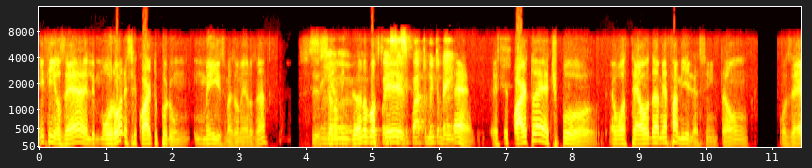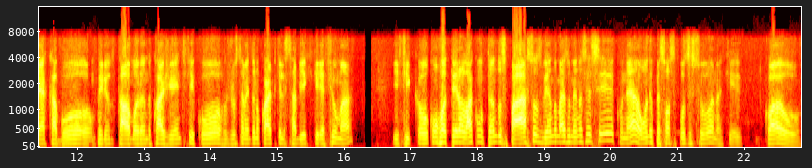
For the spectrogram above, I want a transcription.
enfim, o Zé, ele morou nesse quarto por um, um mês, mais ou menos, né? Se, Sim, se eu não me engano, eu conheci você... esse quarto muito bem. É, esse quarto é tipo, é o hotel da minha família, assim, então o Zé acabou, um período tava morando com a gente, ficou justamente no quarto que ele sabia que queria filmar, e ficou com o roteiro lá contando os passos, vendo mais ou menos esse, né, onde o pessoal se posiciona, que, qual é o,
